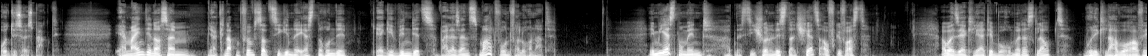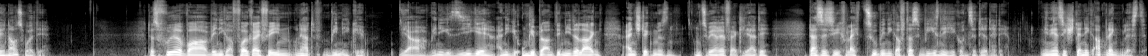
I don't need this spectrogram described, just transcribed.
Odysseus-Pakt. Er meinte nach seinem ja, knappen Fünfsatzsieg in der ersten Runde, er gewinnt jetzt, weil er sein Smartphone verloren hat. Im ersten Moment hatten es die Journalisten als Scherz aufgefasst, aber als er erklärte, warum er das glaubt, wurde klar, worauf er hinaus wollte. Das früher war weniger erfolgreich für ihn und er hat wenige, ja, wenige Siege, einige ungeplante Niederlagen einstecken müssen. Und Zverev erklärte, dass er sich vielleicht zu wenig auf das Wesentliche konzentriert hätte, in er sich ständig ablenken lässt.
